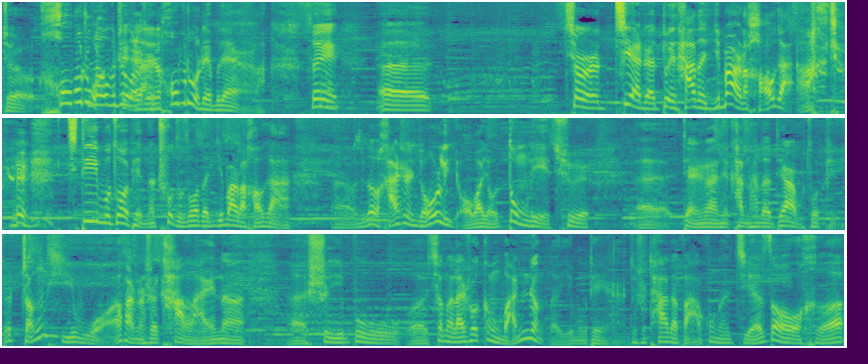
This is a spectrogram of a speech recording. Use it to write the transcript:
就 hold 不住了 hold 不住了就是 hold 不住这部电影了。所以，呃，就是借着对他的一半的好感啊，就是第一部作品的处子座的一半的好感，呃，我觉得我还是有理由吧，有动力去呃电影院去看他的第二部作品。就整体我反正是看来呢。呃，是一部呃相对来说更完整的一部电影，就是他的把控的节奏和，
